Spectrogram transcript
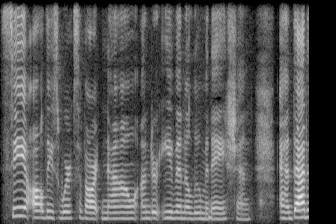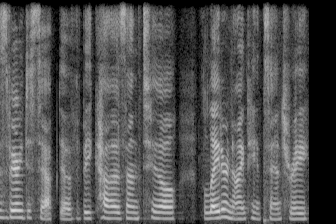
see all these works of art now under even illumination. And that is very deceptive because until the later 19th century,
